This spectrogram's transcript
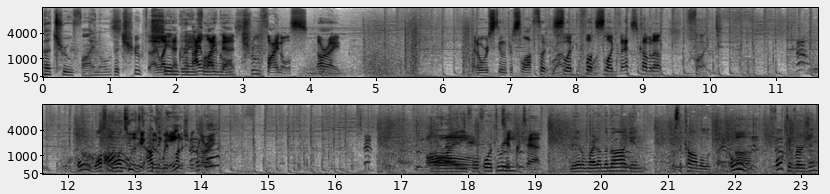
The true finals. The truth. I like Shin that. Grand I like that. True finals. All right. I know we're stealing for Sloth Slutty, Round slutty one. Slugfest coming up. fight. oh, Walson Oh, one two okay, just out good the gate. punishment. Like All right. that? Alrighty, four four three. Tit for tat. And hit him right on the noggin. What's the combo look like? Oh, Uh, full conversion.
